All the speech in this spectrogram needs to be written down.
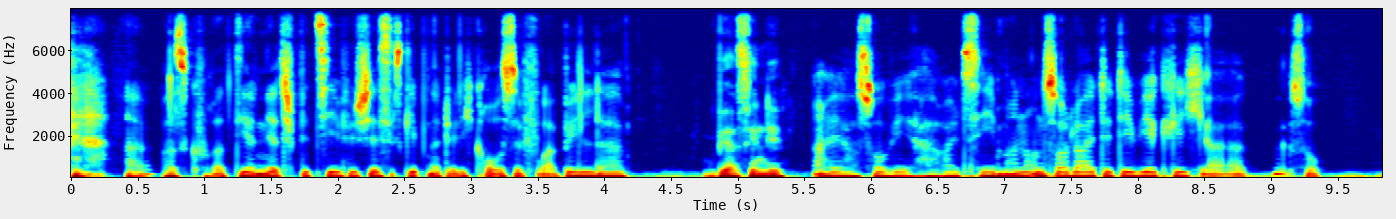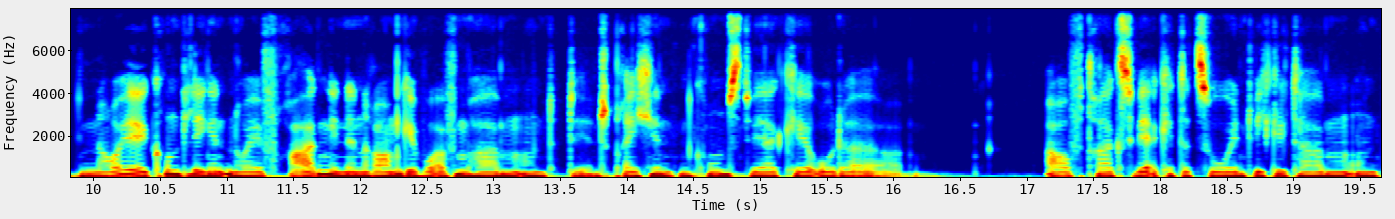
Hm. Was Kuratieren jetzt spezifisch ist, es gibt natürlich große Vorbilder Wer sind die? Ah ja, so wie Harald Seemann und so Leute, die wirklich äh, so neue, grundlegend neue Fragen in den Raum geworfen haben und die entsprechenden Kunstwerke oder Auftragswerke dazu entwickelt haben und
